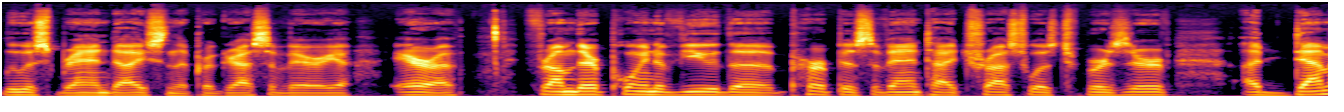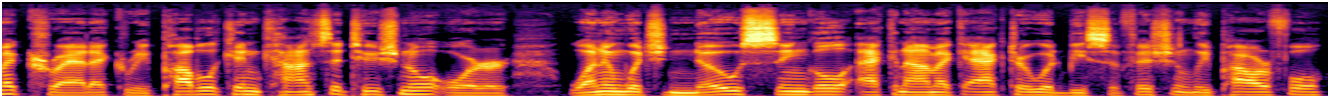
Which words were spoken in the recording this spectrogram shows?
Louis Brandeis in the Progressive era, era. From their point of view, the purpose of antitrust was to preserve a democratic Republican constitutional order, one in which no single economic actor would be sufficiently powerful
